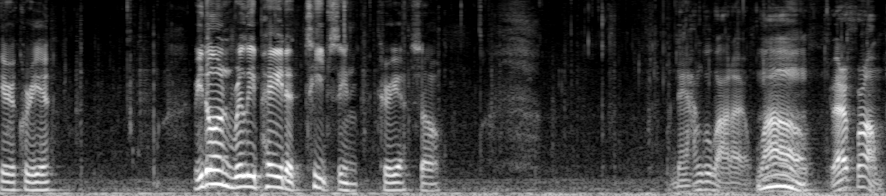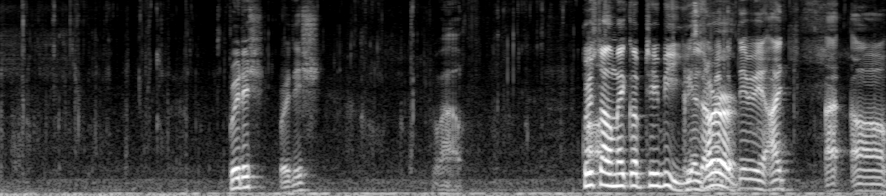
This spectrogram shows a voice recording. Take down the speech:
here Korea. We don't really pay the tips in Korea, so 네, 한국어 알아요. Wow. Where are you from? British British. Wow. Crystal Makeup TV. yes, Crystal sir. Makeup TV. I, I, uh,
